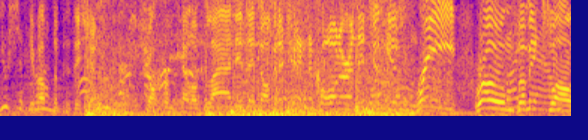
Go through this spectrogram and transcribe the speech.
You should Give run. up the position. A shot from keloqz landed. They're not going to check the corner, and this just gives free roam for Mixwell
